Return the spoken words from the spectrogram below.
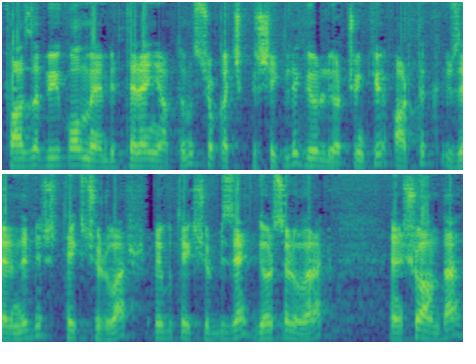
fazla büyük olmayan bir teren yaptığımız çok açık bir şekilde görülüyor. Çünkü artık üzerinde bir tekstür var ve bu tekstür bize görsel olarak e, şu anda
